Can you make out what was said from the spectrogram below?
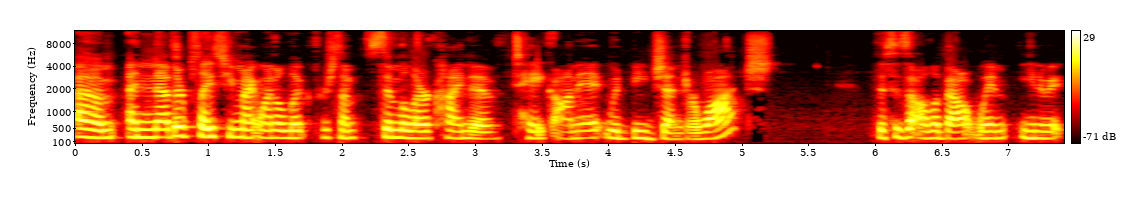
Um, another place you might want to look for some similar kind of take on it would be Gender Watch. This is all about when, you know, it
